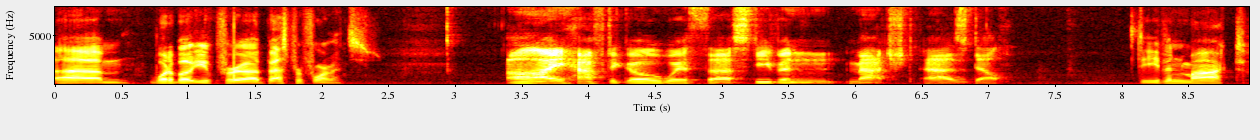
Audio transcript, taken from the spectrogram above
Um, what about you for uh, best performance? I have to go with uh, Stephen Matched as Dell. Stephen Macht.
